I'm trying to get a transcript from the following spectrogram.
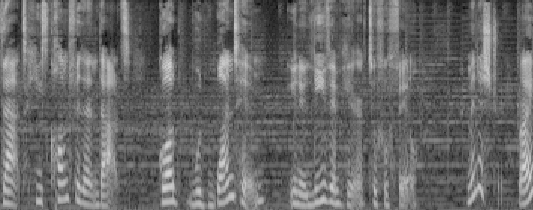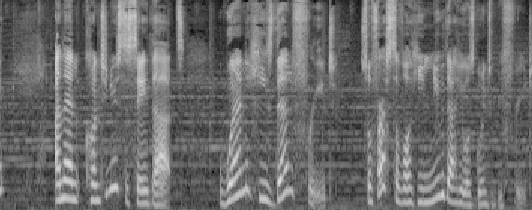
that he's confident that God would want him, you know, leave him here to fulfill ministry, right? And then continues to say that when he's then freed, so first of all, he knew that he was going to be freed.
